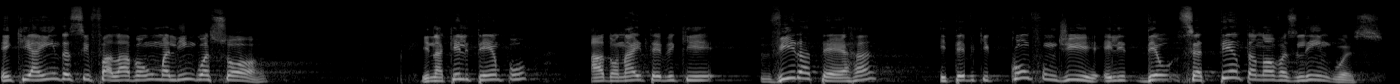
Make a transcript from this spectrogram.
em que ainda se falava uma língua só. E naquele tempo, Adonai teve que vir à terra e teve que confundir, ele deu 70 novas línguas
